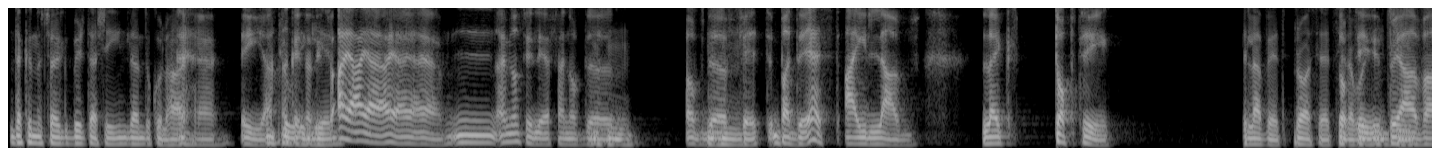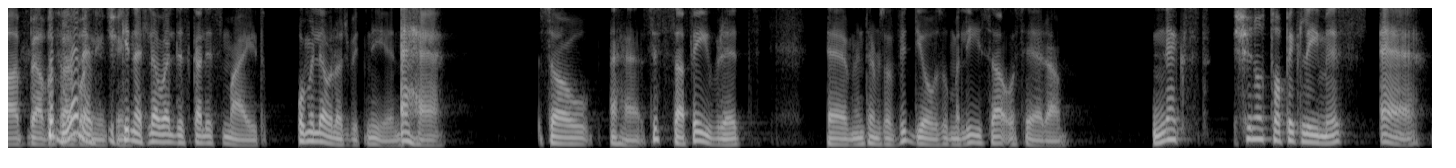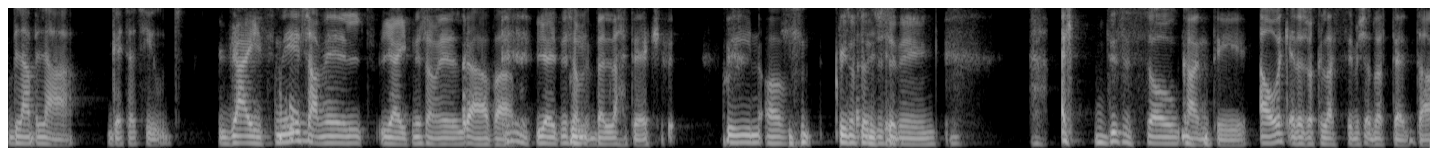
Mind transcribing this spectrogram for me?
Dak in-nuċċar il-kbir ta' xin li għandu kulħadd. Eħe, ija, including jien. Aja, aja, aja, aja. Mm, I'm not really a fan of the Mhm. of the Mhm. fit, but the rest I love. Like top tea, Love it, proset, top Sara tea, Bonnici. brava, brava Tabbi, Sara honest, Bonnici. Kienet l-ewwel diska li smajt u mill-ewwel oġbitni jien. Eħe, So, eħe, sissa favorite um, in terms of videos u Melissa u Sera. Next, X'inhu t-topic li jmiss? Eh, bla bla, get a tude. Jgħidni x'għamilt, jgħidni x'għamilt. Brava. Jgħidni x'għamilt, bellaħtek. Queen of. Queen of transitioning. This is so kanti. Hawnhekk qiegħda ġo klassi mhix qiegħda attenta.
